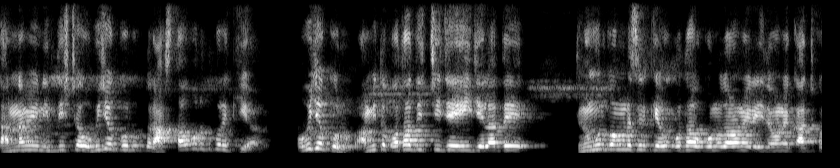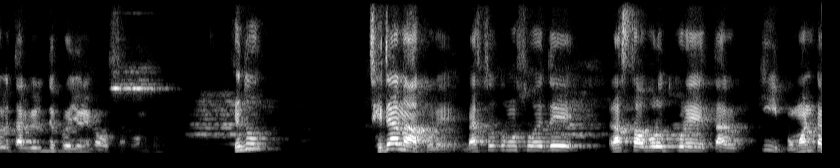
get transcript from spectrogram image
তার নামে নির্দিষ্ট অভিযোগ করুক, তো রাস্তা অবরোধ করে কি হবে? অভিযোগ করুক। আমি তো কথা দিচ্ছি যে এই জেলাতে তৃণমূল কংগ্রেসের কেউ কোথাও কোনো ধরনের এই ধরনের কাজ করলে তার বিরুদ্ধে প্রয়োজনীয় ব্যবস্থা গ্রহণ করুক। কিন্তু সেটা না করে ব্যস্ততম সময়তে রাস্তা অবরোধ করে তার কি প্রমাণটা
